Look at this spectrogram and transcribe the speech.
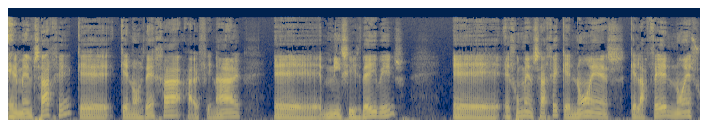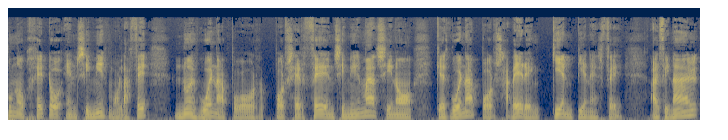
El mensaje que, nos deja al final eh, Mrs. Davis es un mensaje que no es que la fe no es un objeto en sí mismo la fe no es buena por, por ser fe en sí misma, sino que es buena por saber en quién tienes fe. Al final,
